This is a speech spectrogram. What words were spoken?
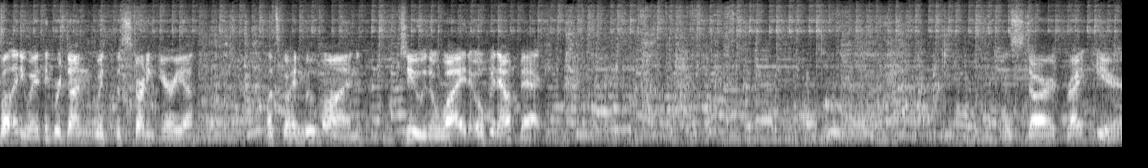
Well, anyway, I think we're done with the starting area. Let's go ahead and move on to the wide open outback. Start right here.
